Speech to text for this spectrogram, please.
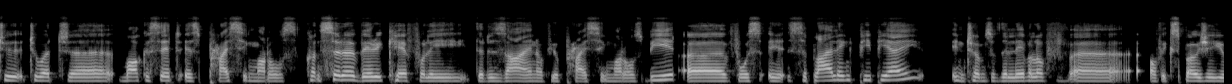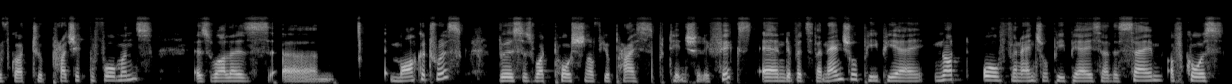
to, to what uh, Marcus said is pricing models. Consider very carefully the design of your pricing models, be it uh, for uh, supply linked PPA in terms of the level of uh, of exposure you've got to project performance as well as um, market risk versus what portion of your price is potentially fixed. And if it's financial PPA, not all financial PPAs are the same. Of course,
